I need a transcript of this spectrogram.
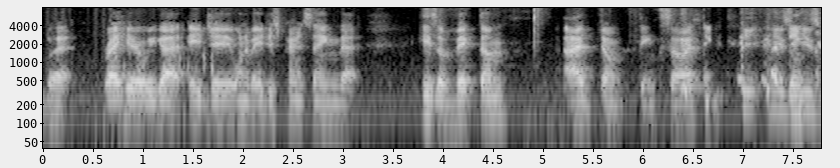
But right here, we got AJ, one of AJ's parents, saying that he's a victim. I don't think so. I think he, he's, think, he's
